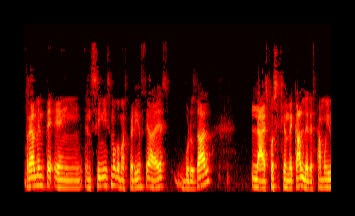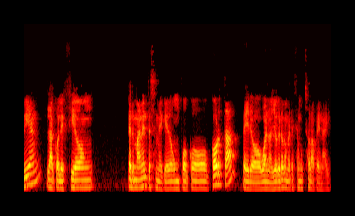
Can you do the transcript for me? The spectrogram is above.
realmente en, en sí mismo como experiencia es brutal. La exposición de Calder está muy bien, la colección permanente se me quedó un poco corta, pero bueno, yo creo que merece mucho la pena ir.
